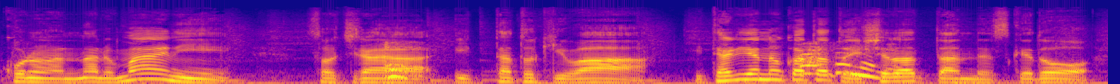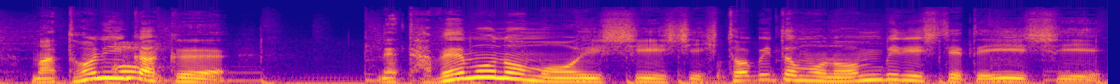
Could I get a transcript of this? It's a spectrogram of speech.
コロナになる前にそちら行った時はイタリアの方と一緒だったんですけどまあとにかく、ね、食べ物も美味しいし人々ものんびりしてていいし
